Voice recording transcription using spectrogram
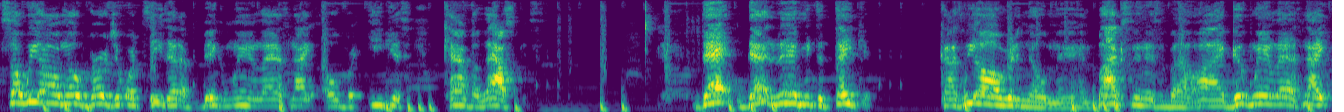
So we all know Vergil Ortiz had a big win last night over Egis Kavaliauskas. That that led me to thinking, because we already know, man, boxing is about all right, good win last night,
